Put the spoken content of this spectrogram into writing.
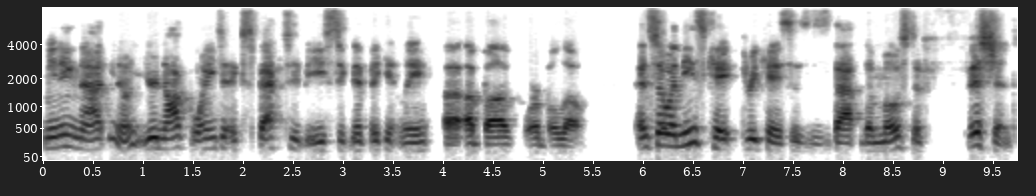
meaning that you know you're not going to expect to be significantly uh, above or below. And so in these three cases, is that the most efficient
